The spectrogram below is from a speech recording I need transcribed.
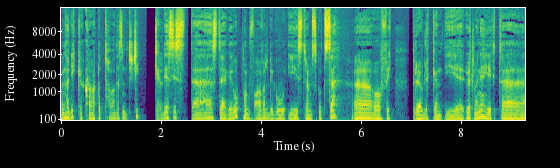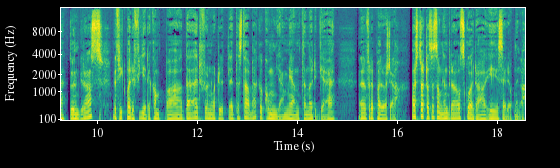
men har ikke klart å ta det sånn skikkelig siste steget opp. Han var veldig god i Strømsgodset, øh, og fikk prøve lykken i utlandet. Gikk til Stormgras, men fikk bare fire kamper der før han ble utleid til Stabæk og kom hjem igjen til Norge øh, for et par år siden. Har starta sesongen bra og skåra i serieåpninga.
